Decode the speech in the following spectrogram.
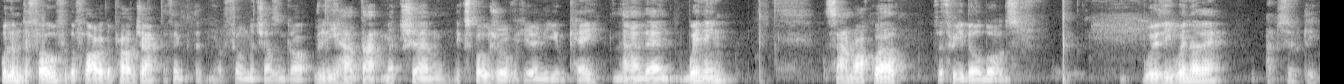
Willem Dafoe for The Florida Project. I think, you know, a film which hasn't got really had that much um, exposure over here in the UK. And then winning, Sam Rockwell for Three Billboards. Worthy winner there? Absolutely.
